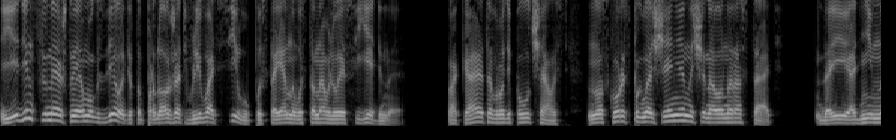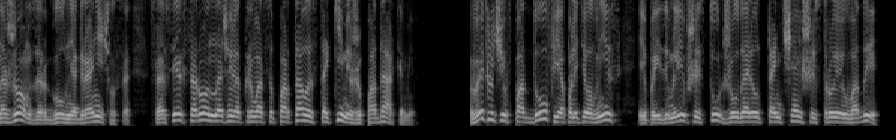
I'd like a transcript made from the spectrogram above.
Единственное, что я мог сделать, это продолжать вливать силу, постоянно восстанавливая съеденное. Пока это вроде получалось, но скорость поглощения начинала нарастать. Да и одним ножом Зергул не ограничился. Со всех сторон начали открываться порталы с такими же подарками. Выключив поддув, я полетел вниз и, приземлившись, тут же ударил тончайшей струей воды,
